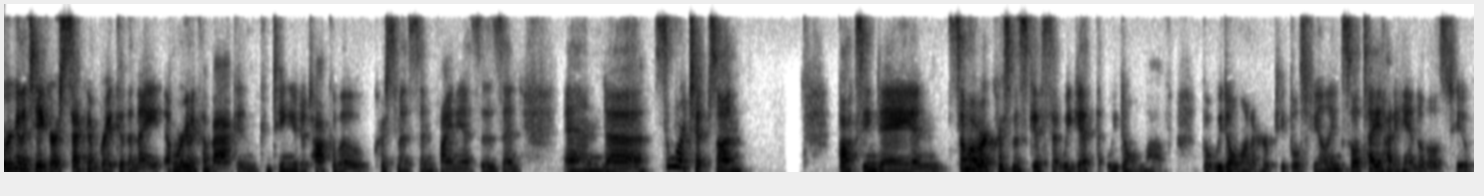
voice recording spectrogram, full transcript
we're going to take our second break of the night and we're going to come back and continue to talk about christmas and finances and and uh, some more tips on Boxing Day and some of our Christmas gifts that we get that we don't love, but we don't want to hurt people's feelings. So I'll tell you how to handle those too.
